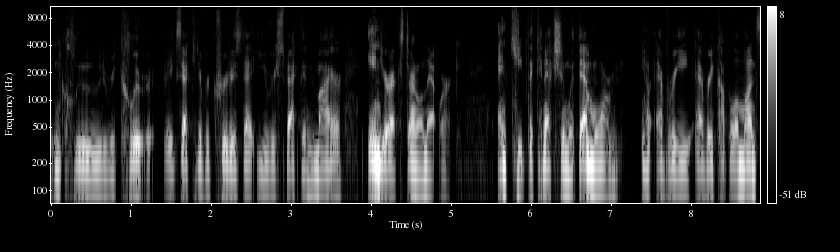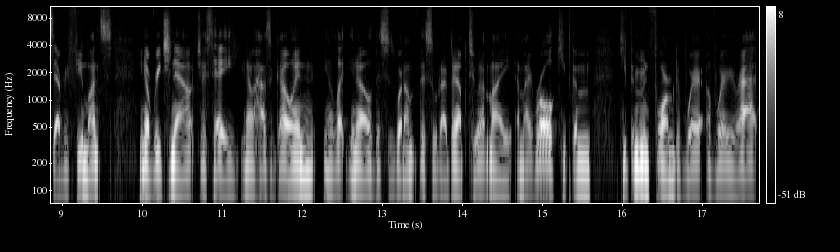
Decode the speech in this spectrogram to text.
include recruit, executive recruiters that you respect and admire in your external network, and keep the connection with them warm you know every every couple of months every few months you know reaching out just hey you know how's it going you know let you know this is what i'm this is what i've been up to at my at my role keep them keep them informed of where of where you're at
